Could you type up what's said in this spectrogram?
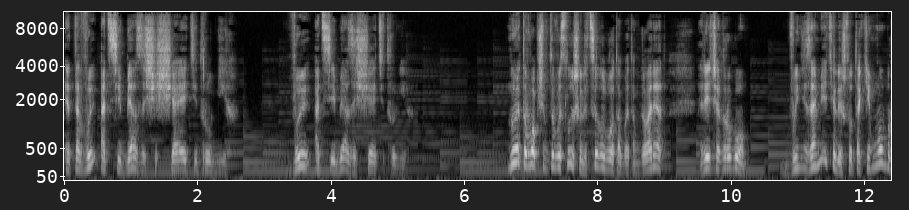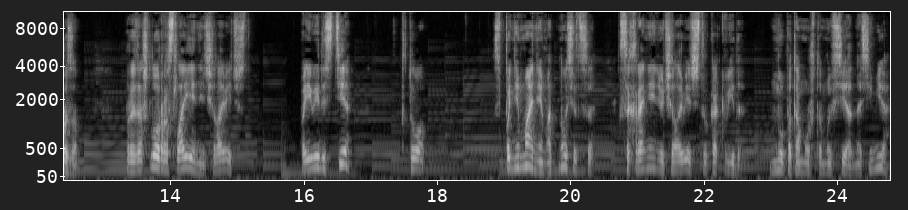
Это вы от себя защищаете других. Вы от себя защищаете других. Ну это, в общем-то, вы слышали, целый год об этом говорят. Речь о другом. Вы не заметили, что таким образом произошло расслоение человечества? Появились те, кто с пониманием относится к сохранению человечества как вида. Ну, потому что мы все одна семья.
